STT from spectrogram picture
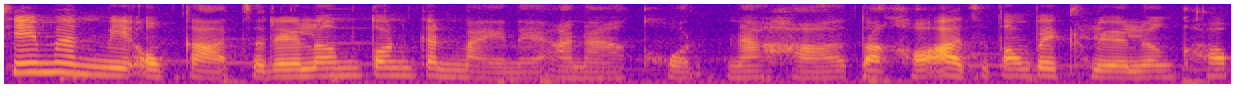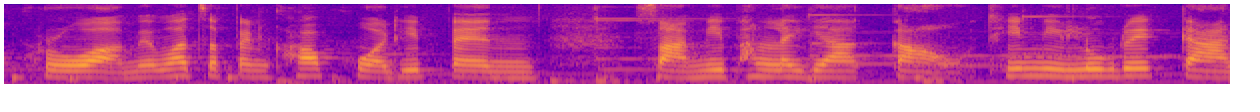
ที่มันมีโอกาสจะได้เริ่มต้นกันใหม่ในอนาคตนะคะ แต่เขาอาจจะต้องไปเคลียร์เรื่องครอบครัว ไม่ว่าจะเป็นครอบครัวที่เป็นสามีภรรยาเก่าที่มีลูกด้วยกัน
